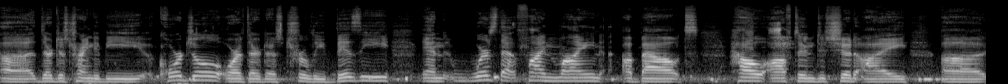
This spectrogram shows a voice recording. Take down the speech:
uh, they're just trying to be cordial or if they're just truly busy. And where's that fine line about how often do, should I, uh,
